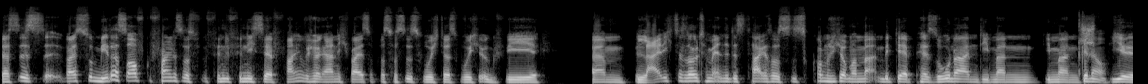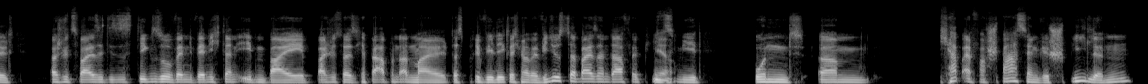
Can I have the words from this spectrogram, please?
Das ist, äh, weißt du, mir das aufgefallen ist, das finde finde ich sehr funny, wo ich ja gar nicht weiß, ob das was ist, wo ich das, wo ich irgendwie ähm, beleidigt sein sollte am Ende des Tages. Aber es kommt natürlich auch immer mit der Person an, die man, die man Genau. spielt. Beispielsweise dieses Ding so, wenn, wenn ich dann eben bei, beispielsweise, ich habe ja ab und an mal das Privileg, dass ich mal bei Videos dabei sein darf bei Peace Ja. Meet. Und ähm, ich habe einfach Spaß, wenn wir spielen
